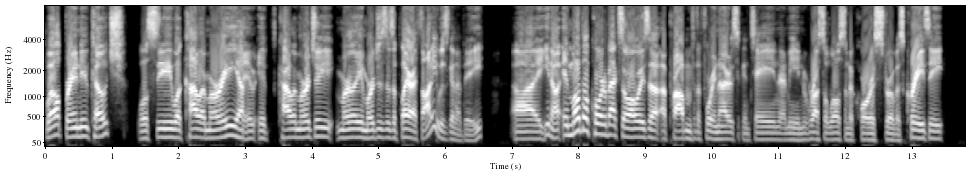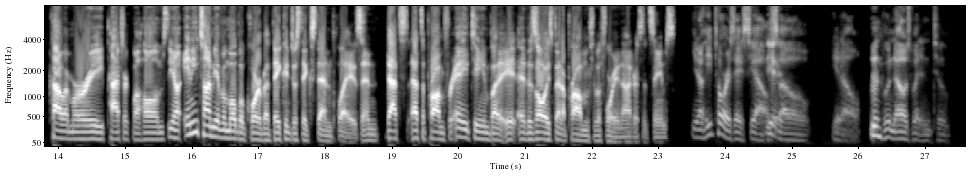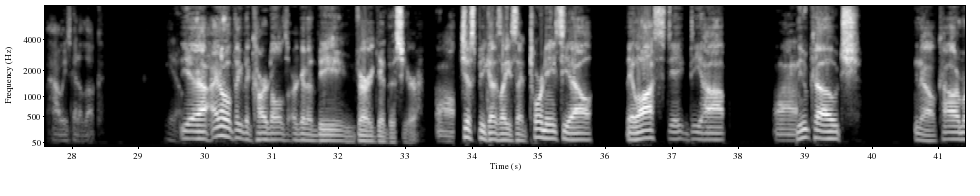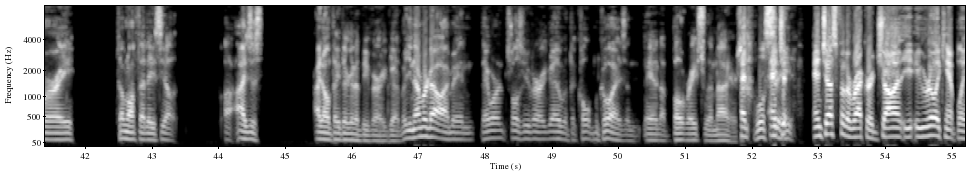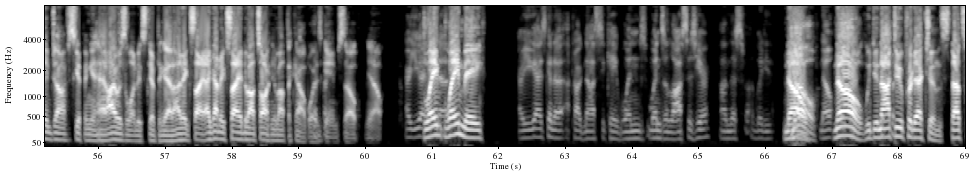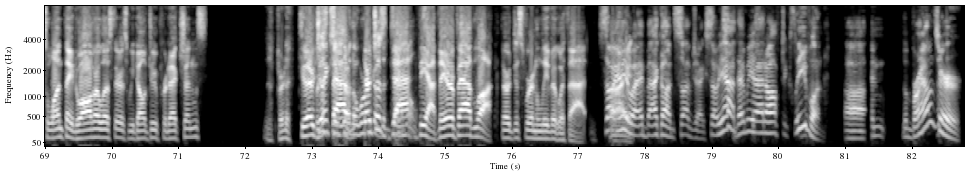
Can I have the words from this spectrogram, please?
Well, brand new coach. We'll see what Kyler Murray, uh, if, if Kyler Murray, Murray emerges as a player I thought he was going to be. Uh, you know, and mobile quarterbacks are always a, a problem for the 49ers to contain. I mean, Russell Wilson, of course, drove us crazy. Kyler Murray, Patrick Mahomes. You know, anytime you have a mobile quarterback, they can just extend plays. And that's that's a problem for any team, but it, it has always been a problem for the 49ers, it seems. You know, he tore his ACL, Yeah. so you know Hmm. who knows what into how he's going to look. You know, Yeah, I don't think the Cardinals are going to be very good this year. Uh, just because, like you said, torn ACL, they lost D Hop, uh, new coach, you know, Kyler Murray coming off that ACL. Uh, I just, I don't think they're going to be very good. But you never know. I mean, they weren't supposed to be very good with the Colt McCoys, and they ended up boat racing the Niners. And- we'll see. and ju- And just for the record, John, you, you really can't blame John for skipping ahead. I was the one who skipped ahead. I excited. I got excited about talking about the Cowboys game. So you know, are you guys blame gonna, blame me. Are you guys going to prognosticate wins wins and losses here on this? What do you, No, no, no, we do not do predictions. That's one thing to all of our listeners. We don't do predictions. Pretty- They're just bad. the they're of the just bad. Yeah, they are bad luck. They're just. We're going to leave it with that. So All right. anyway, back on subject. So yeah, then we head off to Cleveland, uh, and the Browns are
